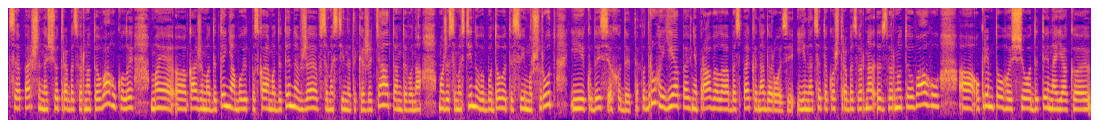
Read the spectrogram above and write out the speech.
це перше на що треба звернути увагу, коли ми е, кажемо дитині або відпускаємо дитину вже в самостійне таке життя, там де вона може самостійно вибудовувати свій маршрут і кудись ходити. По-друге, є певні правила безпеки на дорозі, і на це також треба звернути увагу. Окрім того, що дитина як е,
